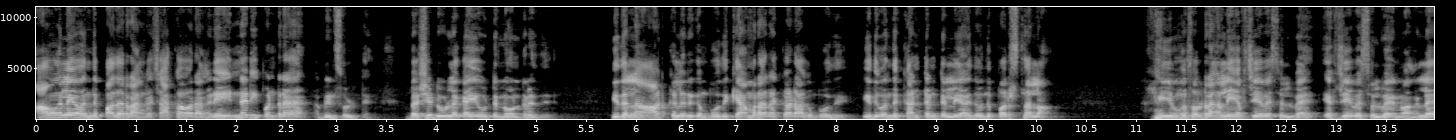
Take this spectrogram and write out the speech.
அவங்களே வந்து பதறாங்க சாக்கா வராங்க. டே என்னடி பண்ணுற அப்படின்னு சொல்லிட்டு. பெட்ஷீட் உள்ள கையை விட்டு நோண்டுறது. இதெல்லாம் ஆட்கள் இருக்கும்போது கேமரா ரெக்கார்ட் ஆகும்போது இது வந்து கண்டென்ட் இல்லையா? இது வந்து பர்சனலாம் இவங்க சொல்கிறாங்கல்ல எஃப்ஜேவே சொல்வேன் எஃப்ஜேவே சொல்வேன்வாங்கல்ல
